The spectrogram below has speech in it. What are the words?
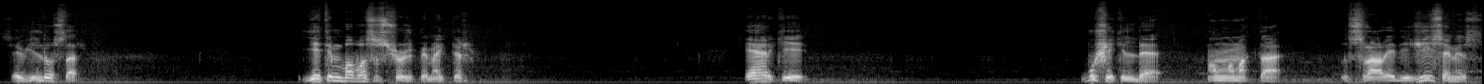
Sevgili dostlar, yetim babasız çocuk demektir. Eğer ki bu şekilde anlamakta ısrar ediciyseniz,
